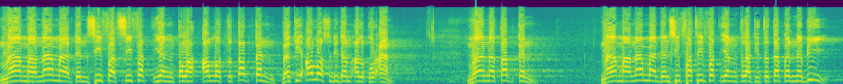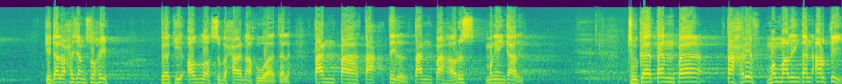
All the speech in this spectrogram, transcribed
nama-nama dan sifat-sifat yang telah Allah tetapkan bagi Allah di dalam Al-Qur'an. Menetapkan nama-nama dan sifat-sifat yang telah ditetapkan Nabi di dalam hadis yang sahih bagi Allah Subhanahu wa taala tanpa taktil, tanpa harus mengingkari. Juga tanpa tahrif memalingkan arti.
